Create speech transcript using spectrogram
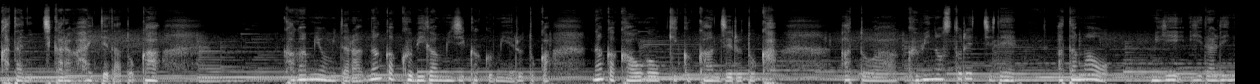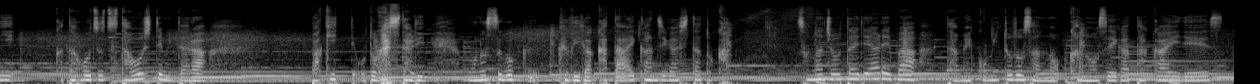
肩に力が入ってたとか鏡を見たらなんか首が短く見えるとかなんか顔が大きく感じるとかあとは首のストレッチで頭を右左に片方ずつ倒してみたらバキッて音がしたりものすごく首が硬い感じがしたとかそんな状態であれば溜め込みトドさんの可能性が高いです。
